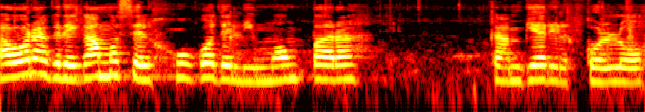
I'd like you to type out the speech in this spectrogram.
Ahora agregamos el jugo de limón para cambiar el color.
